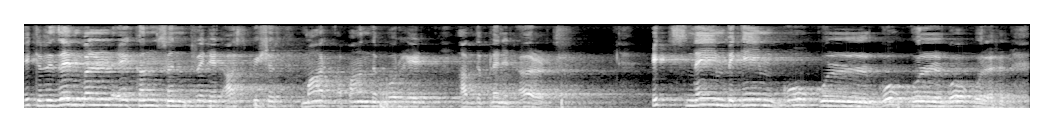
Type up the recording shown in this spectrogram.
It resembled a concentrated auspicious mark upon the forehead of the planet Earth. Its name became Gokul, Gokul, Gokul.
